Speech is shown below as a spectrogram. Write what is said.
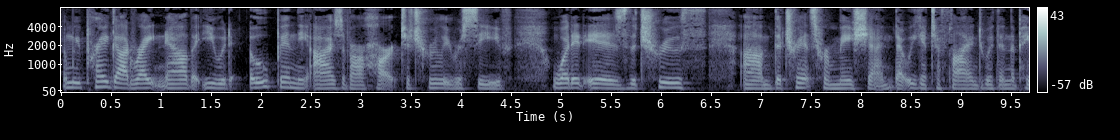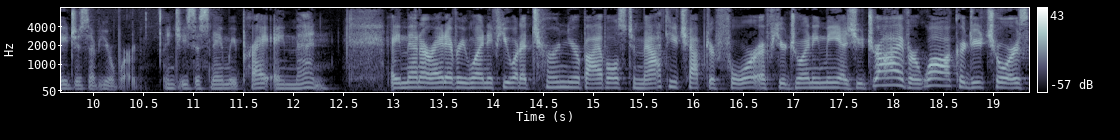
And we pray, God, right now that you would open the eyes of our heart to truly receive what it is, the truth, um, the transformation that we get to find within the pages of your word. In Jesus' name we pray. Amen. Amen. All right, everyone. If you want to turn your Bibles to Matthew chapter 4, if you're joining me as you drive or walk or do chores,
